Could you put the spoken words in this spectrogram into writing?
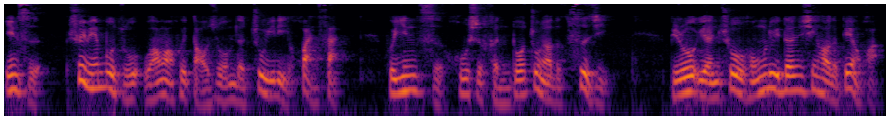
因此，睡眠不足往往会导致我们的注意力涣散，会因此忽视很多重要的刺激，比如远处红绿灯信号的变化。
